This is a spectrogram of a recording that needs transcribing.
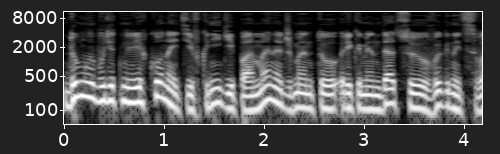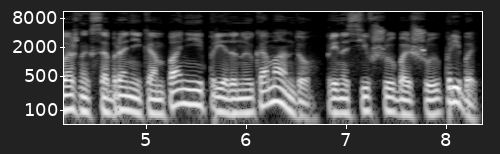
Думаю, будет нелегко найти в книге по менеджменту рекомендацию выгнать с важных собраний компании преданную команду, приносившую большую прибыль.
